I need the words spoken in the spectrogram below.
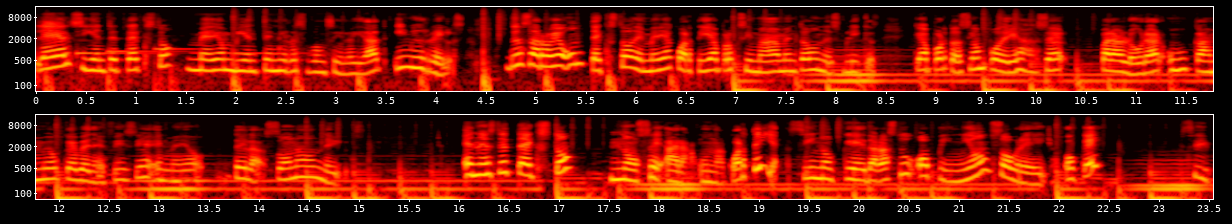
Lee el siguiente texto, Medio ambiente, mi responsabilidad y mis reglas. Desarrolla un texto de media cuartilla aproximadamente donde expliques qué aportación podrías hacer para lograr un cambio que beneficie el medio de la zona donde vives. En este texto no se hará una cuartilla, sino que darás tu opinión sobre ello, ¿ok? Sí.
